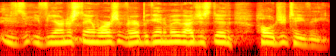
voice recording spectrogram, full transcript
If you understand worship, very beginner move, I just did hold your TV.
